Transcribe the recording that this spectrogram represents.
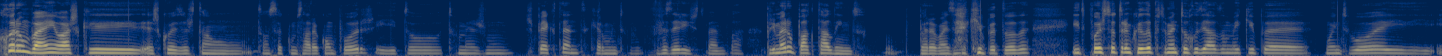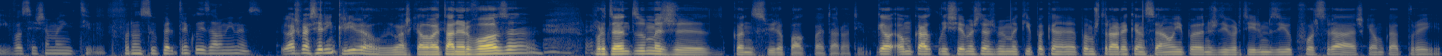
Correram bem, eu acho que as coisas estão, estão-se a começar a compor e estou mesmo expectante, quero muito fazer isto, vamos lá. Primeiro o palco está lindo, parabéns à equipa toda, e depois estou tranquila porque também estou rodeada de uma equipa muito boa e, e vocês também foram super, tranquilizaram-me imenso. Eu acho que vai ser incrível, eu acho que ela vai estar nervosa, portanto, mas uh, quando subir a palco vai estar ótimo. É, é um bocado clichê, mas estamos mesmo aqui para, para mostrar a canção e para nos divertirmos e o que for será, acho que é um bocado por aí.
